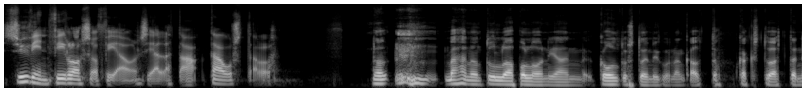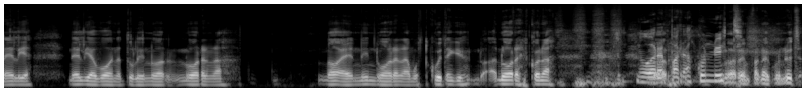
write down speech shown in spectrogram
syvin filosofia on siellä ta- taustalla? No, mähän on tullut Apollonian koulutustoimikunnan kautta 2004. Neljä vuonna tuli nuor- nuorena, no en niin nuorena, mutta kuitenkin nuorehkona. Nuorempana kuin nyt. Nuorempana kuin nyt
